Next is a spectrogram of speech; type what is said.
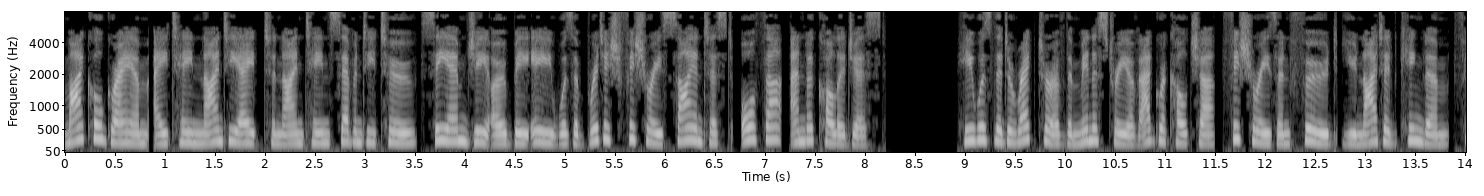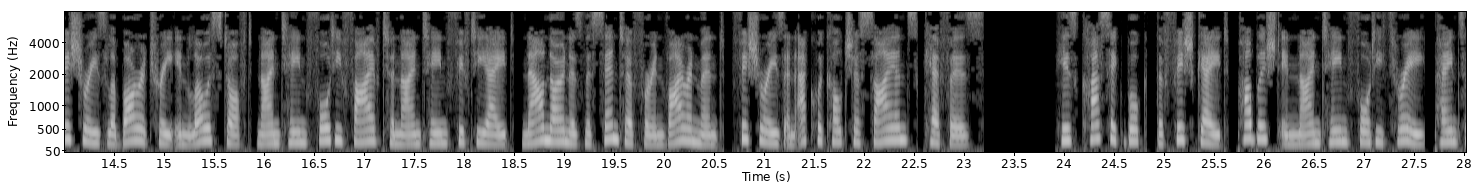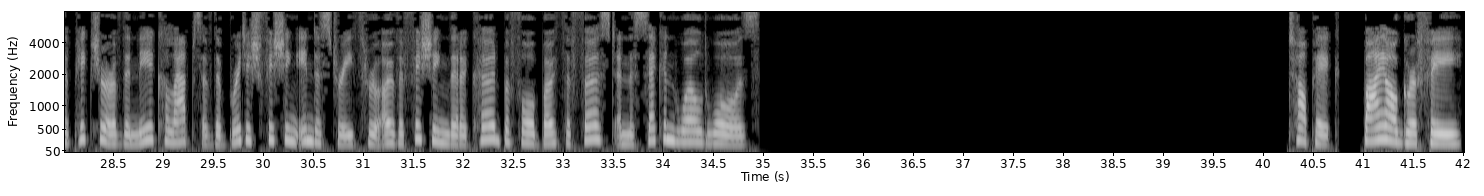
Michael Graham (1898–1972) CMGOBE was a British fisheries scientist, author, and ecologist. He was the director of the Ministry of Agriculture, Fisheries and Food United Kingdom Fisheries Laboratory in Lowestoft 1945 1958, now known as the Centre for Environment, Fisheries and Aquaculture Science (CEFAS). His classic book, The Fish Gate, published in 1943, paints a picture of the near collapse of the British fishing industry through overfishing that occurred before both the First and the Second World Wars. Biography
